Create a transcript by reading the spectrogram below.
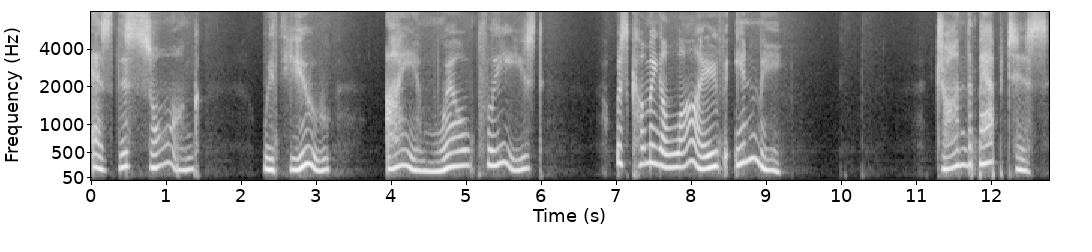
as this song. With you, I am well pleased, was coming alive in me. John the Baptist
